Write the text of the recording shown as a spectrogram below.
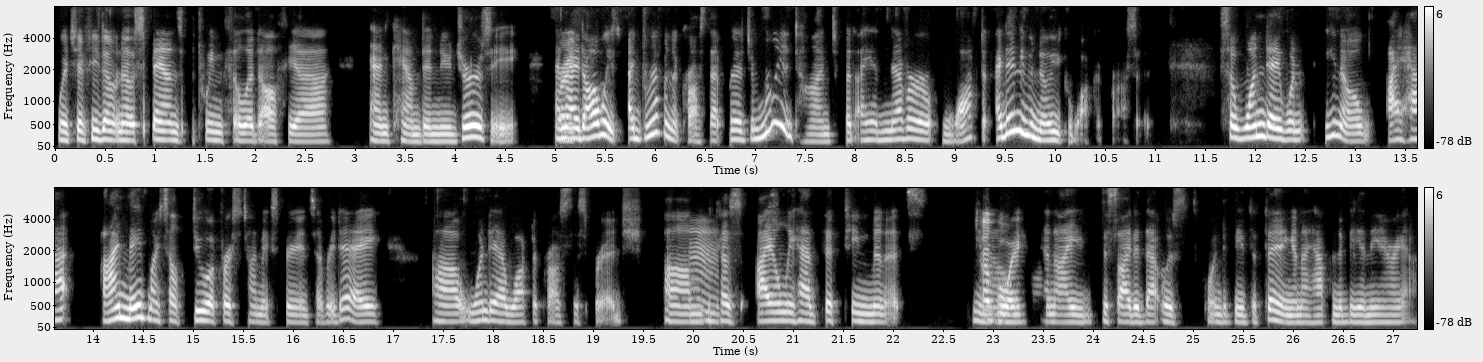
Which, if you don't know, spans between Philadelphia and Camden, New Jersey. And right. I'd always I'd driven across that bridge a million times, but I had never walked. I didn't even know you could walk across it so one day when you know i had i made myself do a first time experience every day uh, one day i walked across this bridge um, mm. because i only had 15 minutes you oh, know, oh boy. and i decided that was going to be the thing and i happened to be in the area.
